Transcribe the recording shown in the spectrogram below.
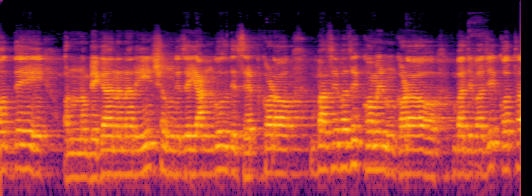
মধ্যে অন্য বেগান নারীর সঙ্গে যে আঙ্গুল দিয়ে সেট করো, বাজে বাজে কমেন্ট করো, বাজে বাজে কথা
